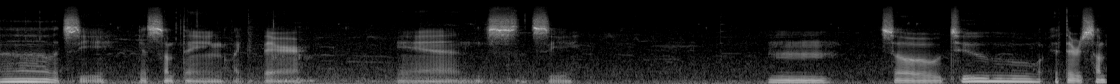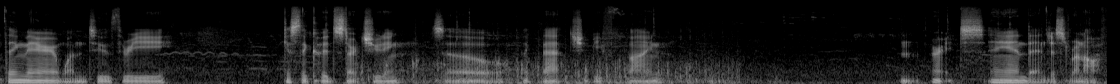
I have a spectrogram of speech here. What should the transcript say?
Uh, let's see. Guess something like there. And let's see. Hmm, so two, if there's something there, one, two, three. I guess they could start shooting. So like that should be fine. Hmm, Alright, and then just run off.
